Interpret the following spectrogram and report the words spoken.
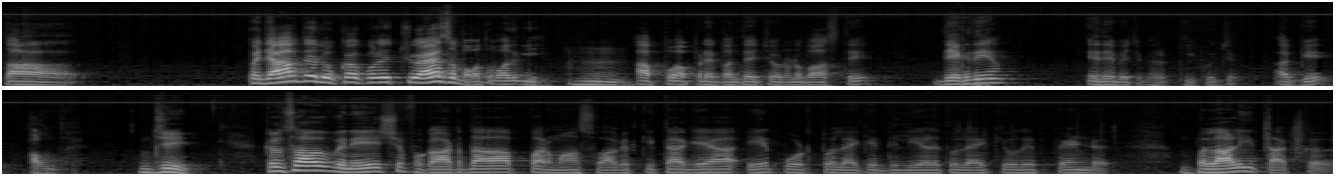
ਤਾਂ ਪੰਜਾਬ ਦੇ ਲੋਕਾਂ ਕੋਲੇ ਚੁਆਇਸ ਬਹੁਤ ਵੱਧ ਗਈ। ਆਪੋ ਆਪਣੇ ਬੰਦੇ ਚੁਣਨ ਵਾਸਤੇ ਦੇਖਦੇ ਹਾਂ ਇਹਦੇ ਵਿੱਚ ਫਿਰ ਕੀ ਕੁਝ ਅੱਗੇ ਆਉਂਦਾ ਹੈ। ਜੀ। ਟੁਲ ਸਾਹਿਬ ਵਿਨੇਸ਼ ਫੋਗਾਟ ਦਾ ਭਰਵਾਂ ਸਵਾਗਤ ਕੀਤਾ ਗਿਆ। 에ਅਰਪੋਰਟ ਤੋਂ ਲੈ ਕੇ ਦਿੱਲੀ ਵਾਲੇ ਤੋਂ ਲੈ ਕੇ ਉਹਦੇ ਪਿੰਡ ਬਲਾਲੀ ਤੱਕ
